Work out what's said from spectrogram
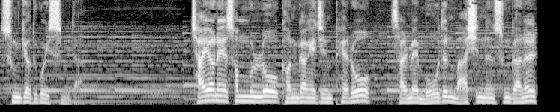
숨겨두고 있습니다. 자연의 선물로 건강해진 폐로 삶의 모든 맛있는 순간을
